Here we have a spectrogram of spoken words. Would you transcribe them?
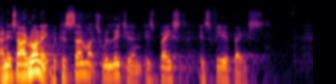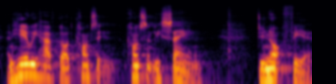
and it's ironic because so much religion is based, is fear based. And here we have God constant, constantly saying, Do not fear,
